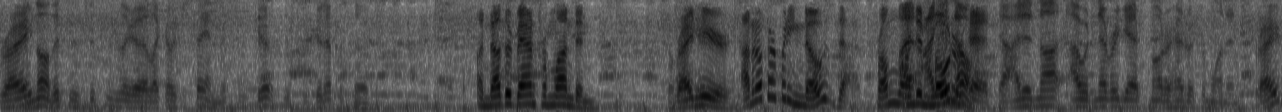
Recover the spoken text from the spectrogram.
Right? But no, this is this is like, like I was just saying, this is good. This is a good episode. Another band from London, right figure. here. I don't know if everybody knows that. From London, I, I. Motorhead, Yeah, I did not. I would never guess Motorhead was from London right?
